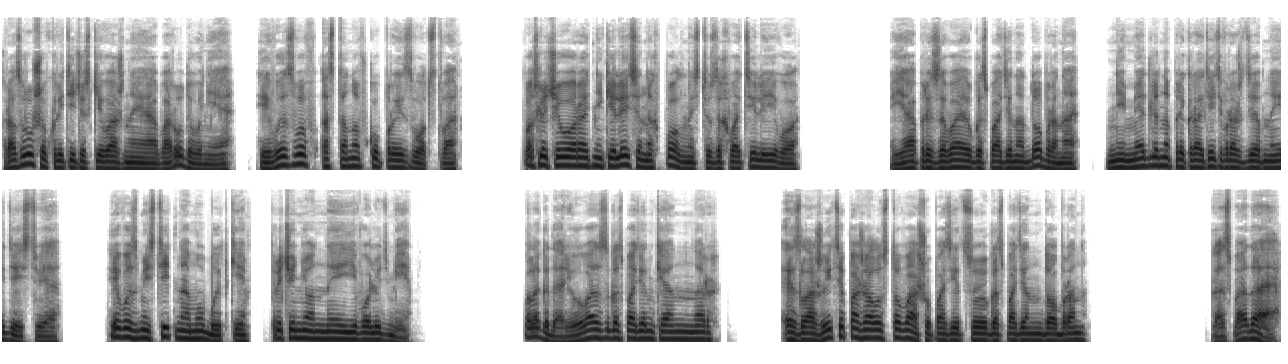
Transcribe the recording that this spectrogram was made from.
разрушив критически важное оборудование и вызвав остановку производства, после чего ратники Лесиных полностью захватили его. Я призываю господина Добрана немедленно прекратить враждебные действия и возместить нам убытки, причиненные его людьми. Благодарю вас, господин Кеннер, Изложите, пожалуйста, вашу позицию, господин Добран. Господа,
